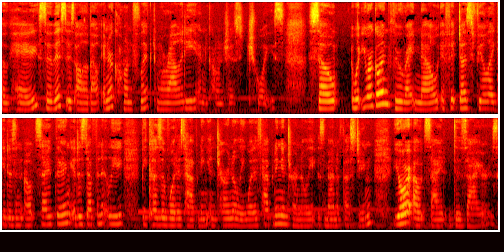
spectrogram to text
Okay, so this is all about inner conflict, morality, and conscious choice. So, what you are going through right now, if it does feel like it is an outside thing, it is definitely because of what is happening internally. What is happening internally is manifesting your outside desires.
